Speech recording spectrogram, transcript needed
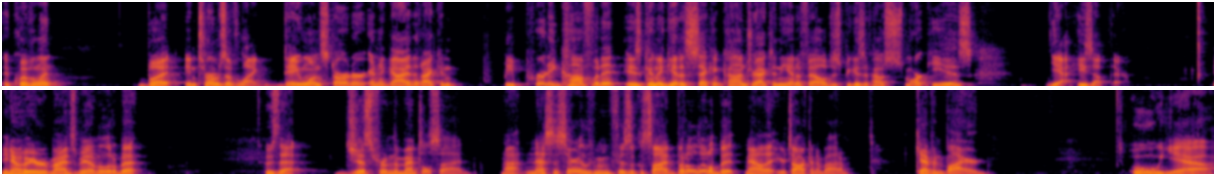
equivalent. But in terms of like day one starter and a guy that I can be pretty confident is going to get a second contract in the NFL just because of how smart he is, yeah, he's up there. You know who he reminds me of a little bit? Who's that? just from the mental side, not necessarily from the physical side, but a little bit now that you're talking about him. Kevin Byard. Oh, yeah.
